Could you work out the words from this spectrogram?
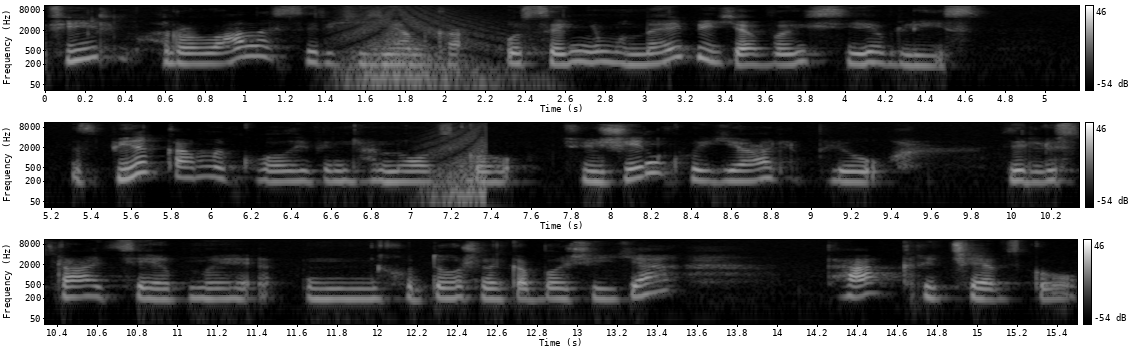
Фільм Ролана Сергієнка У синьому небі я сіяв ліс. Збірка Миколи Вінграновського. Цю жінку я люблю з ілюстраціями художника Божія та Кричевського.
